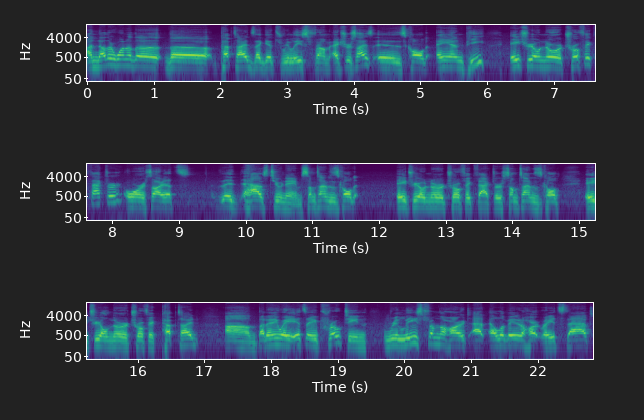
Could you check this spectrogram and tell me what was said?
Another one of the, the peptides that gets released from exercise is called ANP, atrioneurotrophic factor, or sorry, that's it has two names. Sometimes it's called atrioneurotrophic factor, sometimes it's called atrial neurotrophic peptide. Um, but anyway, it's a protein released from the heart at elevated heart rates that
